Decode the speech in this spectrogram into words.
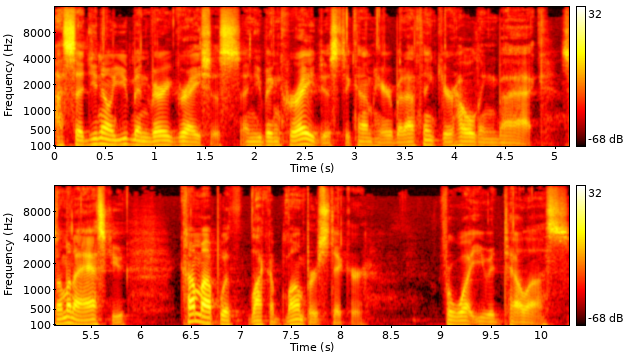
I said, You know, you've been very gracious and you've been courageous to come here, but I think you're holding back. So I'm going to ask you come up with like a bumper sticker for what you would tell us.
